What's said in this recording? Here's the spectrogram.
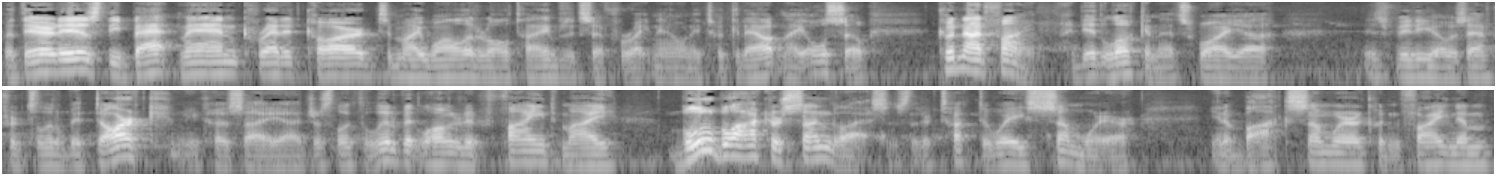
But there it is, the Batman credit card to my wallet at all times, except for right now when I took it out. And I also could not find. I did look, and that's why uh, this video is after it's a little bit dark, because I uh, just looked a little bit longer to find my BluBlocker sunglasses that are tucked away somewhere in a box somewhere. Couldn't find him.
